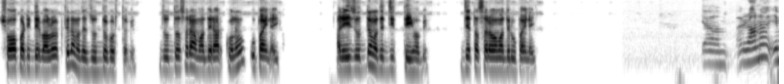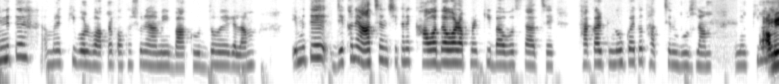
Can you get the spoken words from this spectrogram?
সহপাঠীদের ভালো রাখতে হলে আমাদের যুদ্ধ করতে হবে। যুদ্ধ ছাড়া আমাদের আর কোনো উপায় নাই। আর এই যুদ্ধে আমাদের জিততেই হবে। জেতা ছাড়াও আমাদের উপায় নাই। রানা এমনিতে মানে কি বলব আপনার কথা শুনে আমি বাকরুদ্ধ হয়ে গেলাম। এমনিতে যেখানে আছেন সেখানে খাওয়া-দাওয়ার আপনার কি ব্যবস্থা আছে? থাকার নৌকায় তো থাকছেন বুঝলাম। মানে আমি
